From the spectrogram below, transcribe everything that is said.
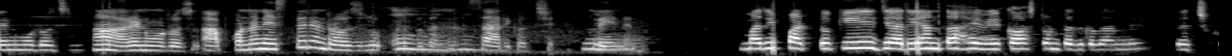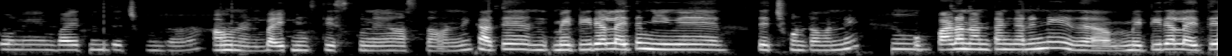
రెండు మూడు రోజులు. రెండు మూడు రోజులు. ఆపకుండా నేస్తే రెండు రోజులు పడుతుందండి. శారీకి వచ్చి ప్లేన్ అండి మరి పట్టుకి జరీ అంతా హెవీ కాస్ట్ ఉంటది కదండి? తెచ్చుకొని బయట నుంచి తెచ్చుకుంటారా? అవునండి. బయట నుంచి తీసుకుని వస్తామండి. కాకపోతే మెటీరియల్ అయితే మేమే తెచ్చుకుంటామండి. ఉప్పాడ అని అంటాం కానీ మెటీరియల్ అయితే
